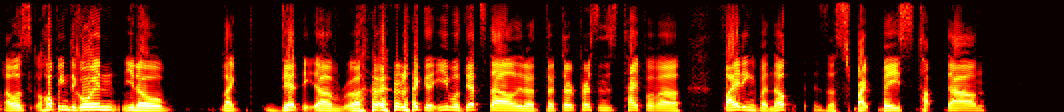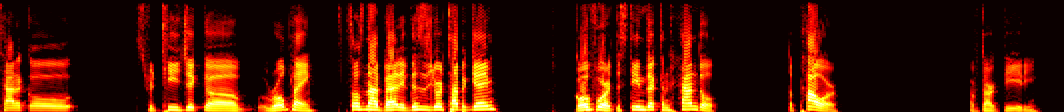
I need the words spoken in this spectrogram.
I was hoping to go in, you know, like dead, uh, like an Evil Dead style, you know, the third person type of uh, fighting, but nope. It's a sprite-based, top-down, tactical, strategic uh, role playing. So it's not bad. If this is your type of game, go for it. The Steam Deck can handle the power of Dark Deity.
